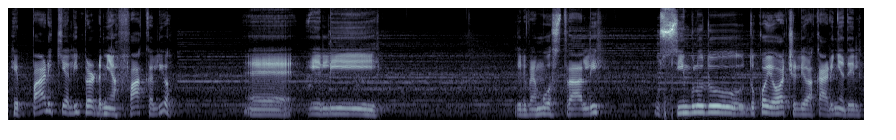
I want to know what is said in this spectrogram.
Repare que ali perto da minha faca ali, ó, é, ele, ele vai mostrar ali o símbolo do, do coiote ali, ó, a carinha dele.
